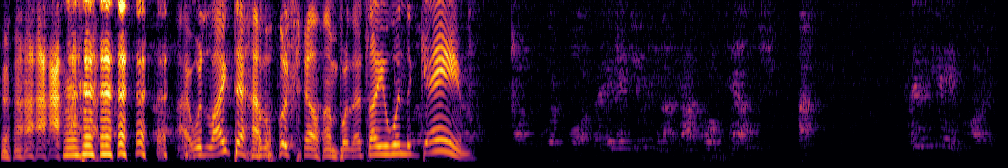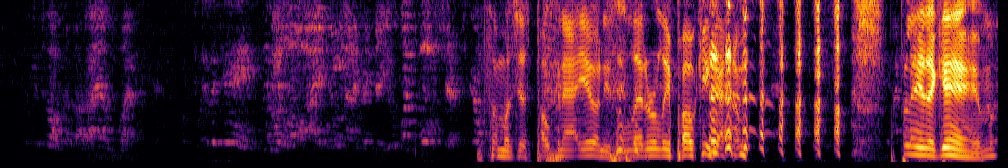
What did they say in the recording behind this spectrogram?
I would like to have a hotel on board. That's how you win the game. And someone's just poking at you, and he's literally poking at him. Play the game.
